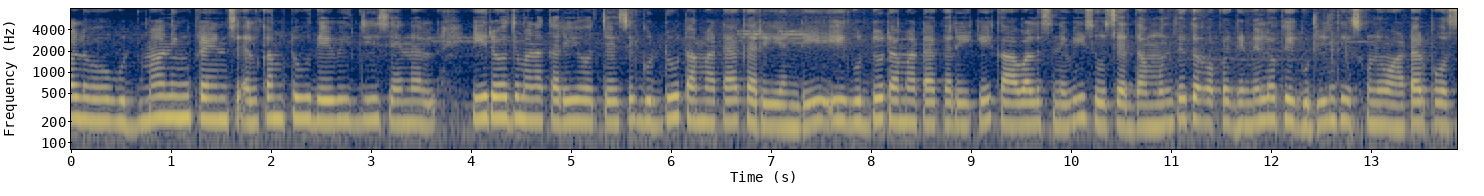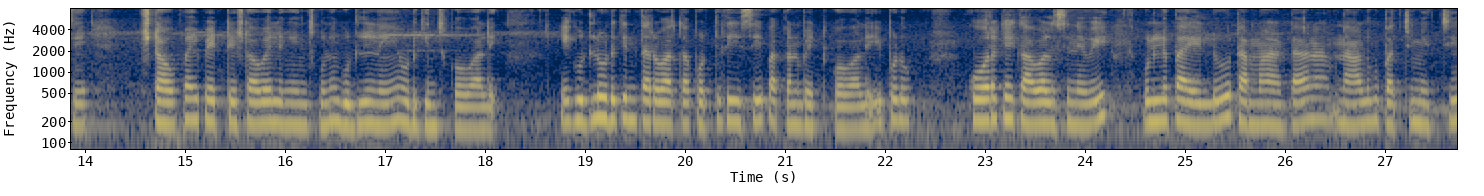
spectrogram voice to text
Hello good morning friends. Welcome to Deviji channel. ఈరోజు మన కర్రీ వచ్చేసి గుడ్డు టమాటా కర్రీ అండి. ఈ గుడ్డు టమాటా కర్రీకి కావాల్సినవి చూసేద్దాం. ముందుగా ఒక గిన్నెలోకి గుడ్లను తీసుకుని వాటర్ పోసి స్టవ్ పై పెట్టి స్టవ్ వెలిగించుకుని గుడ్లని ఉడికించుకోవాలి. ఈ గుడ్లు ఉడికిన తర్వాత పొట్టు తీసి పక్కన పెట్టుకోవాలి. ఇప్పుడు కూరకి కావలసినవి ఉల్లిపాయలు టమాటా నాలుగు పచ్చిమిర్చి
